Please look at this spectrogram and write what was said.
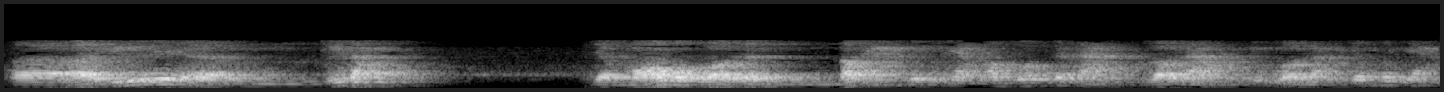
uh, ở dưới uh, thủy độc. Và mỗi một loại hình nó khác biệt nhau không có cái nào loại nào những loại nào giống với nhau.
